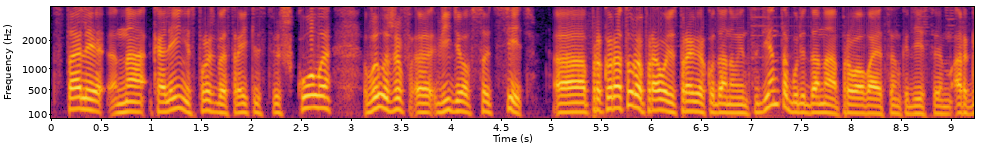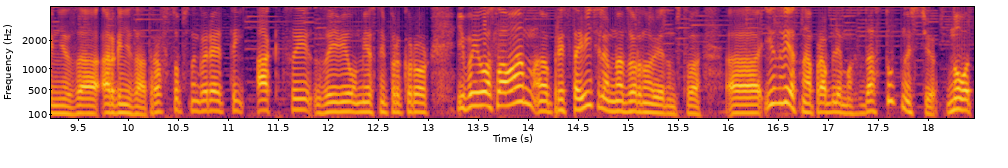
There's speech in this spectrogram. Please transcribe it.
встали на колени с просьбой о строительстве школы, выложив э, видео в соцсеть. Э, Прокуратура проводит проверку данного инцидента. Будет дана правовая оценка действиям организа- организаторов, собственно говоря, этой акции, заявил местный прокурор. И по его словам, э, представителям надзорного ведомства э, известно о проблемах с доступностью, но вот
